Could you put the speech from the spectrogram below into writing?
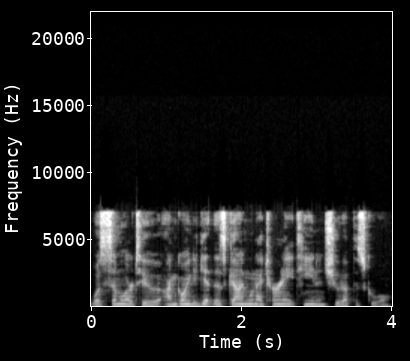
was similar to, I'm going to get this gun when I turn 18 and shoot up the school.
